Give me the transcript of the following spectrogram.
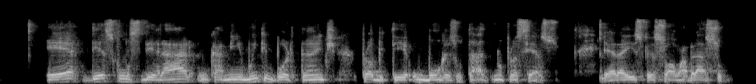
é desconsiderar um caminho muito importante para obter um bom resultado no processo. Era isso, pessoal. Um abraço.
